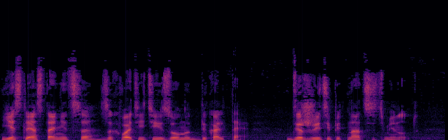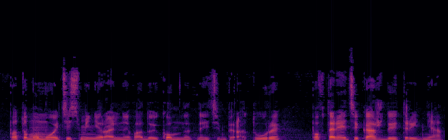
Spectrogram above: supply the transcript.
Если останется, захватите из зоны декольте. Держите 15 минут. Потом умойтесь минеральной водой комнатной температуры, повторяйте каждые 3 дня.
